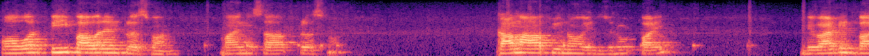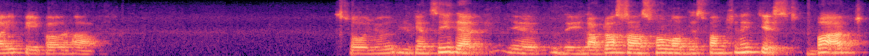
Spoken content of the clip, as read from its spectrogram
over p power n plus 1 minus r plus 1. Gamma half you know is root pi divided by p power half. So you, you can see that uh, the Laplace transform of this function exists, but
